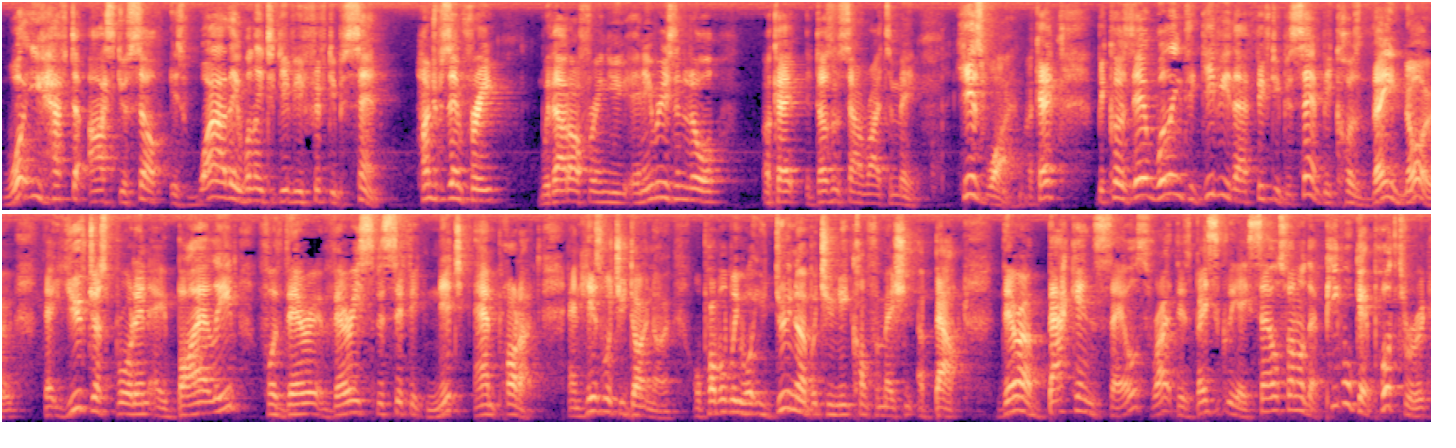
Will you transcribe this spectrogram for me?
What you have to ask yourself is why are they willing to give you 50%? 100% free without offering you any reason at all. Okay, it doesn't sound right to me. Here's why, okay? Because they're willing to give you that 50% because they know that you've just brought in a buyer lead for their very specific niche and product. And here's what you don't know, or probably what you do know, but you need confirmation about. There are back end sales, right? There's basically a sales funnel that people get put through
